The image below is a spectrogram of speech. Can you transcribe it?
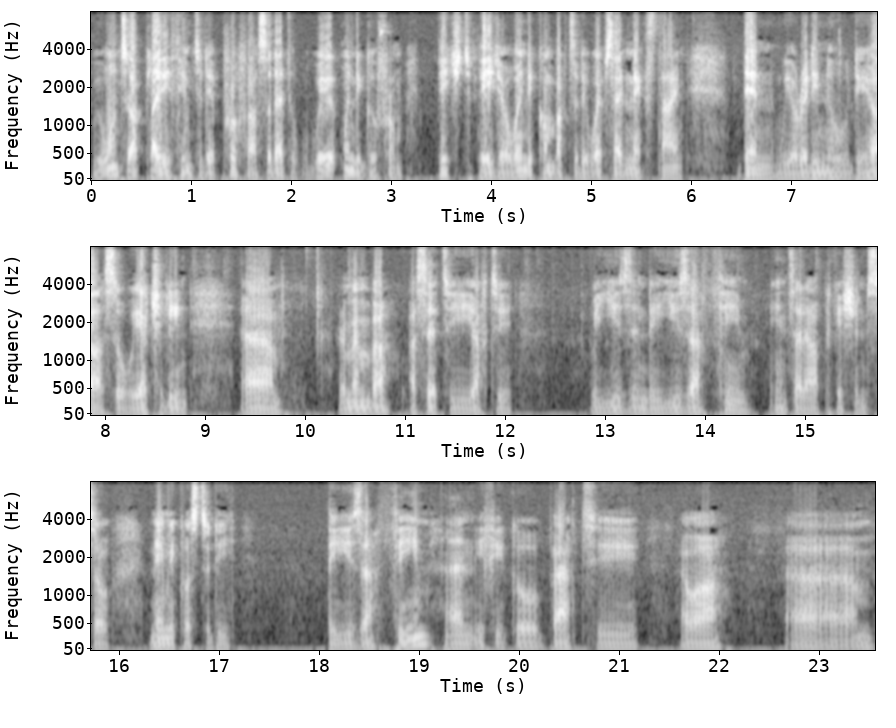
we want to apply the theme to their profile so that when they go from page to page or when they come back to the website next time then we already know who they are. So we actually um, remember I said to you you have to we're using the user theme inside our application. So name equals to the the user theme. And if you go back to our um,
